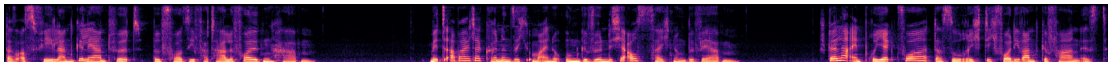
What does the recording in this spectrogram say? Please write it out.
dass aus Fehlern gelernt wird, bevor sie fatale Folgen haben. Mitarbeiter können sich um eine ungewöhnliche Auszeichnung bewerben. Stelle ein Projekt vor, das so richtig vor die Wand gefahren ist,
